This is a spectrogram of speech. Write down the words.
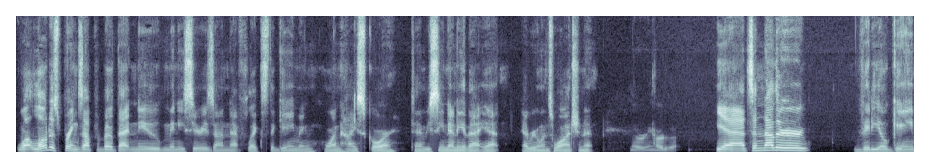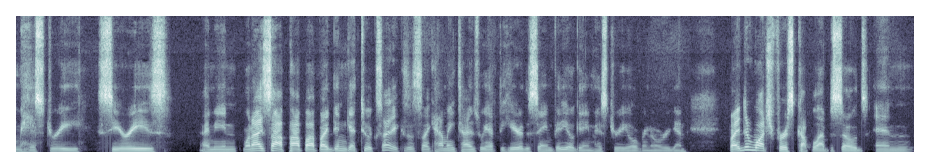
Well, Lotus brings up about that new miniseries on Netflix, the gaming one, High Score. Have you seen any of that yet? Everyone's watching it. Never even heard of it. Yeah, it's another video game history series. I mean, when I saw it pop up, I didn't get too excited because it's like how many times we have to hear the same video game history over and over again. But I did watch first couple episodes and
